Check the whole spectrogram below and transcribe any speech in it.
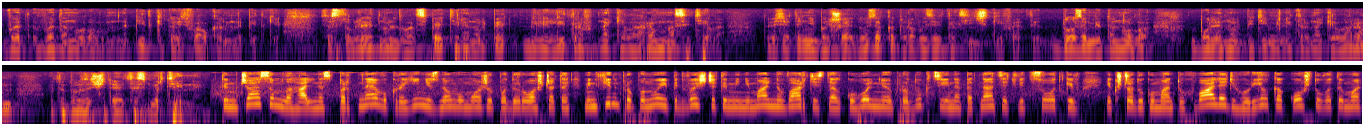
в, в этаноловом напитке, то есть в алкогольном напитке, составляет 0,25-0,5 миллилитров на килограмм массы тела. То есть это небольшая доза, которая вызовет токсические эффекты. Доза метанола более 0,5 миллилитров на килограмм, эта доза считается смертельной. Тим часом легальне спиртне в Україні знову може подорожчати. Мінфін пропонує підвищити мінімальну вартість алкогольної продукції на 15%. Якщо документ ухвалять, горілка коштуватиме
